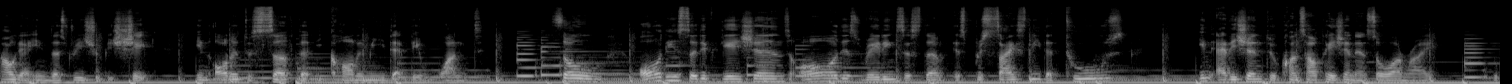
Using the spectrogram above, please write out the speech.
how their industry should be shaped in order to serve the economy that they want. So, all these certifications, all this rating system is precisely the tools, in addition to consultation and so on, right? To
